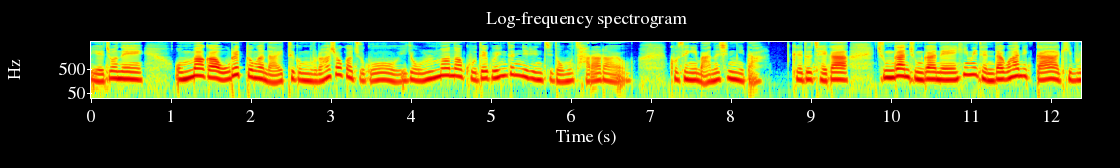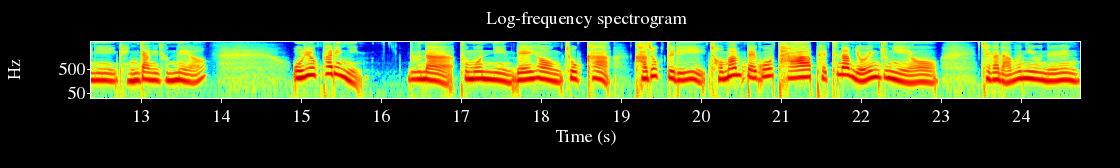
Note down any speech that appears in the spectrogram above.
예전에 엄마가 오랫동안 나이트 근무를 하셔가지고 이게 얼마나 고되고 힘든 일인지 너무 잘 알아요. 고생이 많으십니다. 그래도 제가 중간중간에 힘이 된다고 하니까 기분이 굉장히 좋네요. 5682님, 누나, 부모님, 매형, 조카, 가족들이 저만 빼고 다 베트남 여행 중이에요. 제가 남은 이유는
